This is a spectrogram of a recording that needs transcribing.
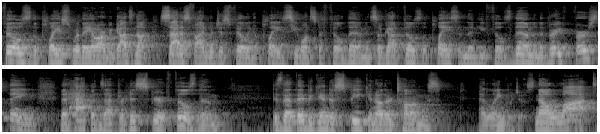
fills the place where they are, but God's not satisfied with just filling a place. He wants to fill them. And so God fills the place and then He fills them. And the very first thing that happens after His Spirit fills them is that they begin to speak in other tongues and languages. Now, a lot,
